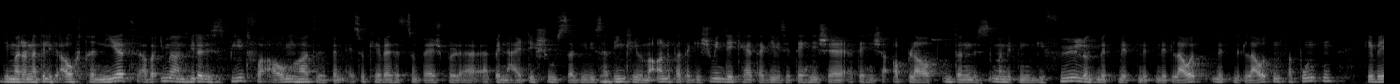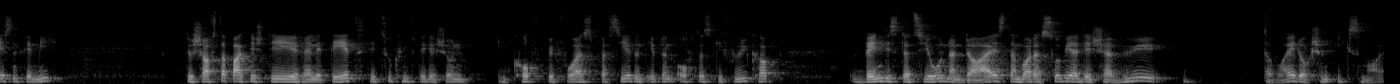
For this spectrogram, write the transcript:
die man dann natürlich auch trainiert, aber immer und wieder dieses Bild vor Augen hat. Also beim Eishockey wäre es jetzt zum Beispiel ein Penalty-Schuss, ein gewisser Winkel, wenn man anfährt, eine Geschwindigkeit, ein gewisser technische, ein technischer Ablauf und dann ist es immer mit dem Gefühl und mit, mit, mit, mit, Laut, mit, mit Lauten verbunden gewesen für mich. du schaffst da praktisch die Realität, die zukünftige schon im Kopf, bevor es passiert. Und ich habe dann oft das Gefühl gehabt, wenn die Situation dann da ist, dann war das so wie ein Déjà-vu, da war ich doch schon x-mal.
